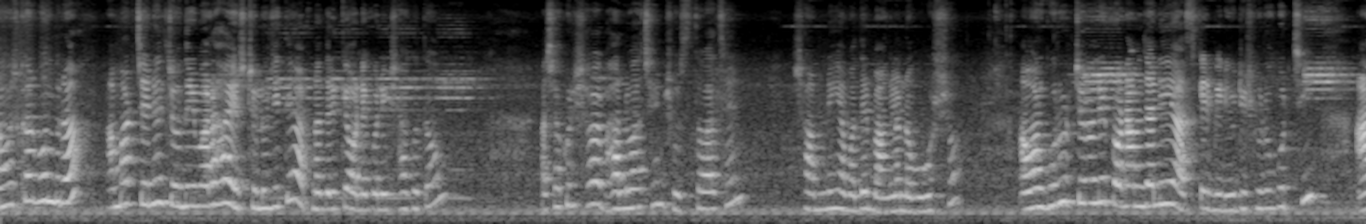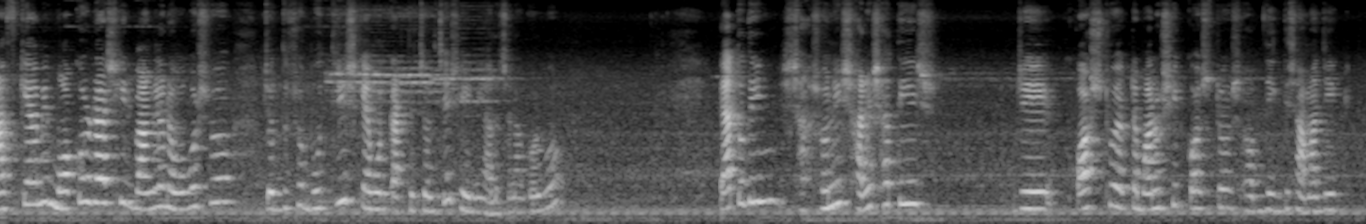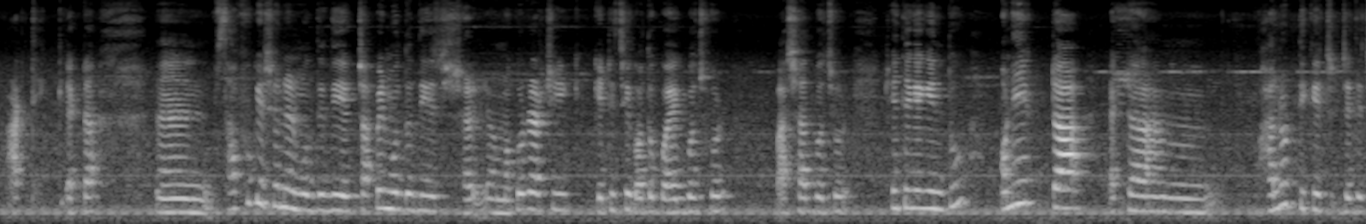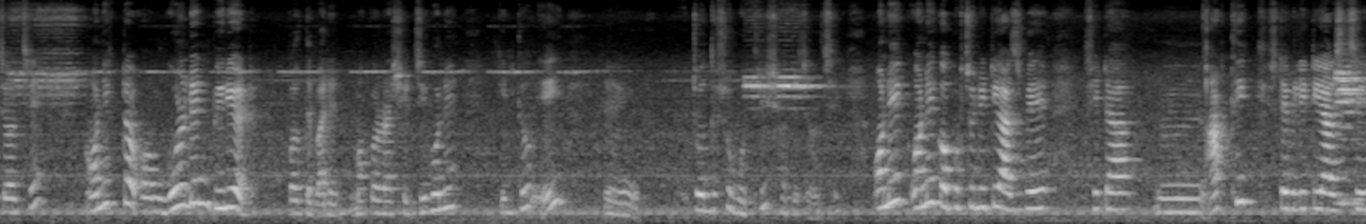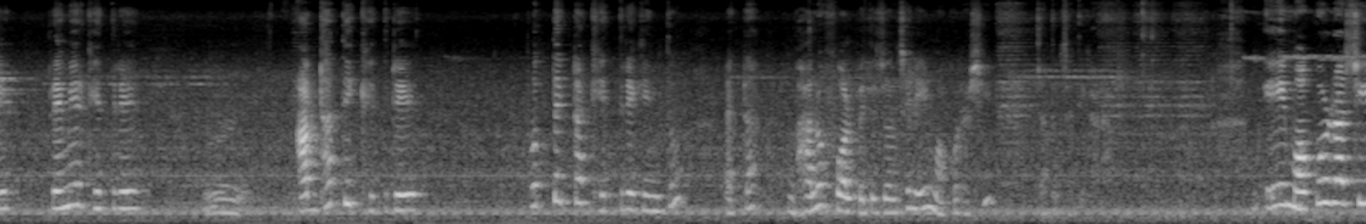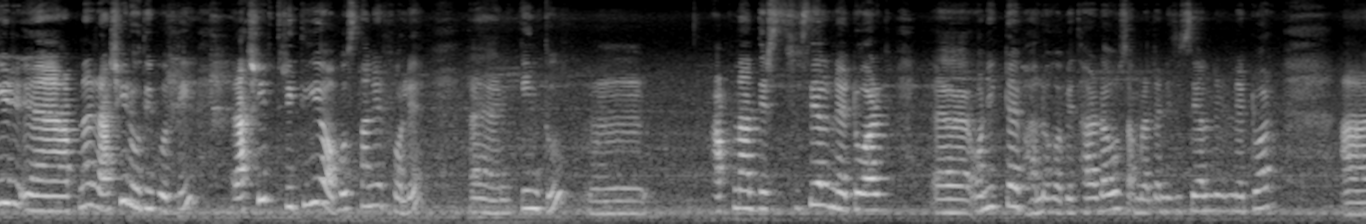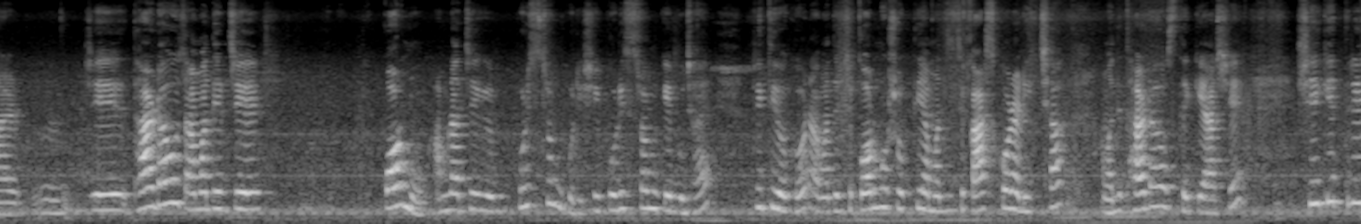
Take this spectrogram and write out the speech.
নমস্কার বন্ধুরা, আমার চ্যানেল চন্দ্রিমারাহা এস্ট্রোলজিতে আপনাদেরকে অনেক অনেক স্বাগতম। আশা করি সবাই ভালো আছেন, সুস্থ আছেন। সামনেই আমাদের বাংলা নববর্ষ। আমার গুরুর চরণে প্রণাম জানিয়ে আজকের ভিডিওটি শুরু করছি। আজকে আমি মকর রাশির বাংলা নববর্ষ চোদ্দোশো বত্রিশ কেমন কাটতে চলছে সেই নিয়ে আলোচনা করব। এতদিন শনি সাড়ে সাতির যে কষ্ট, একটা মানসিক কষ্ট, সব দিক দিয়ে সামাজিক, আর্থিক একটা সাফোকেশনের মধ্যে দিয়ে, চাপের মধ্যে দিয়ে মকর রাশি কেটেছে গত কয়েক বছর, পাঁচ সাত বছর। সেই থেকে কিন্তু অনেকটা একটা ভালোর দিকে যেতে চলছে। অনেকটা গোল্ডেন পিরিয়ড বলতে পারেন মকর রাশির জীবনে। কিন্তু এই চোদ্দোশো বত্রিশ হতে চলছে। অনেক অনেক অপরচুনিটি আসবে। সেটা আর্থিক স্টেবিলিটি আসছে। প্রেমের ক্ষেত্রে আধ্যাত্মিক ক্ষেত্রে, প্রত্যেকটা ক্ষেত্রে কিন্তু একটা ভালো ফল পেতে চলছেন এই মকর রাশি জাতক জাতিকারা এই মকর রাশির আপনার রাশির অধিপতি রাশির তৃতীয় অবস্থানের ফলে কিন্তু আপনাদের সোশ্যাল নেটওয়ার্ক অনেকটাই ভালো হবে। থার্ড হাউস আমরা জানি সোশ্যাল নেটওয়ার্ক আর যে থার্ড হাউস আমাদের যে কর্ম, আমরা যে পরিশ্রম করি, সেই পরিশ্রমকে বোঝায় তৃতীয় ঘর। আমাদের যে কর্মশক্তি, আমাদের যে কাজ করার ইচ্ছা, আমাদের থার্ড হাউস থেকে আসে। সেই ক্ষেত্রে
